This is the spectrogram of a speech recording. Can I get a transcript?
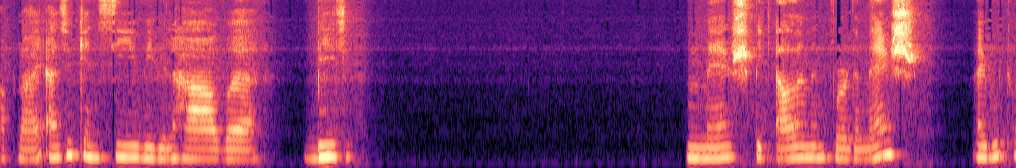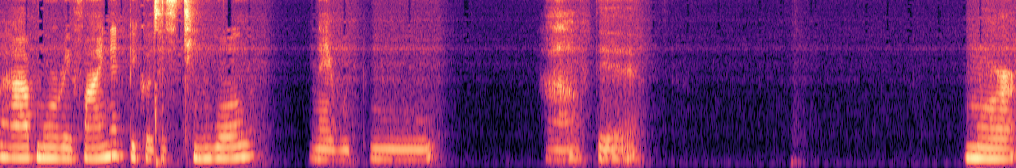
apply. As you can see we will have a big mesh big element for the mesh. I would to have more refined because it's thin wall and I would to have the more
